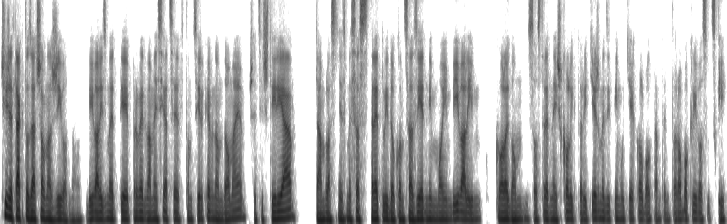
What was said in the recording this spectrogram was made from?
Čiže takto začal náš život. No. Bývali sme tie prvé dva mesiace v tom cirkevnom dome, všetci štyria. Tam vlastne sme sa stretli dokonca s jedným mojim bývalým kolegom zo strednej školy, ktorý tiež medzi tým utiekol, bol tam tento Robo Krivosudský.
